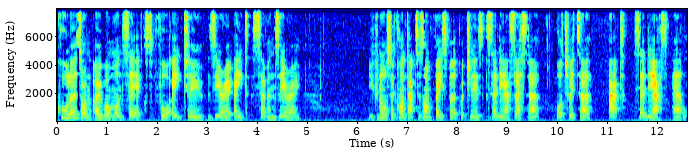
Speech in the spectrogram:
call us on 0116 482 0870. You can also contact us on Facebook, which is SendIAS Leicester, or Twitter at SendIASL.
